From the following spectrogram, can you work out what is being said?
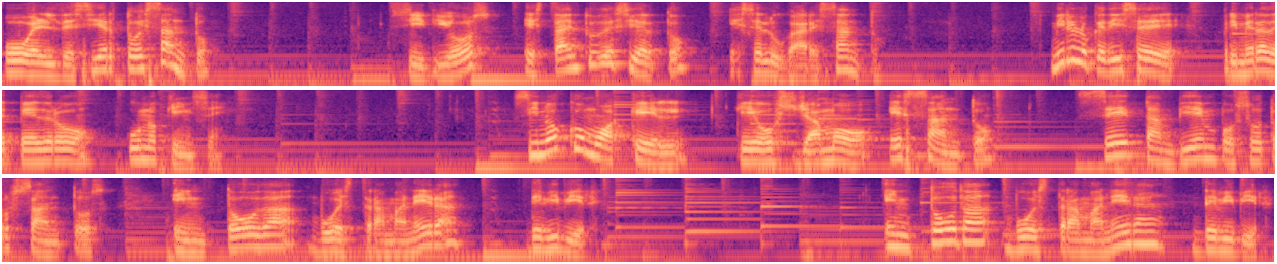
o el desierto es santo. Si Dios está en tu desierto, ese lugar es santo. Mire lo que dice Primera de Pedro 1:15. Sino como aquel que os llamó es santo, sed también vosotros santos en toda vuestra manera de vivir. En toda vuestra manera de vivir.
